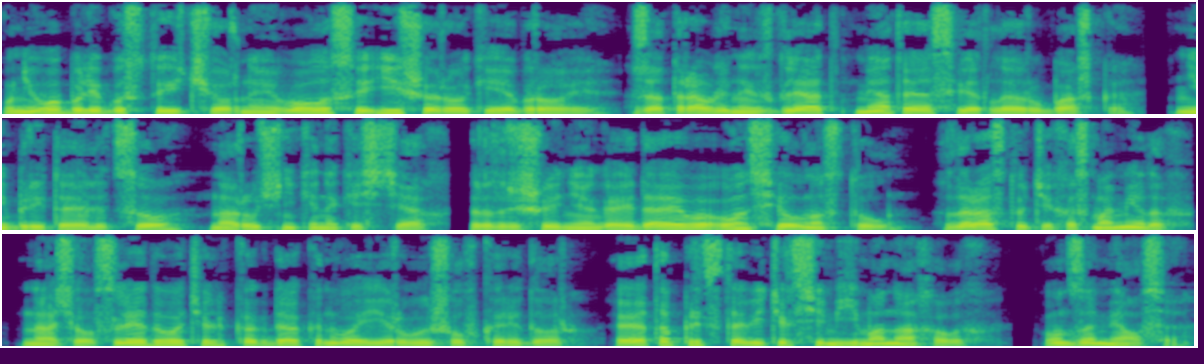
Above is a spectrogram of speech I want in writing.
У него были густые черные волосы и широкие брови, затравленный взгляд, мятая светлая рубашка, небритое лицо, наручники на кистях. С разрешения Гайдаева он сел на стул. «Здравствуйте, Хасмамедов», – начал следователь, когда конвоир вышел в коридор. «Это представитель семьи Монаховых. Он замялся.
